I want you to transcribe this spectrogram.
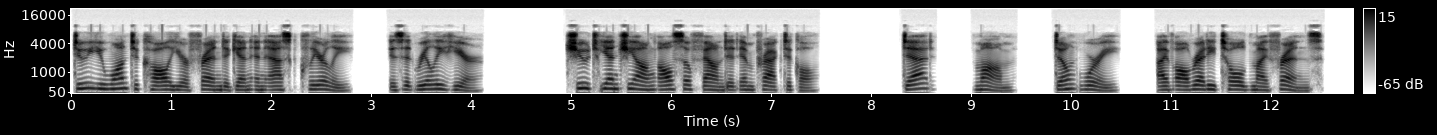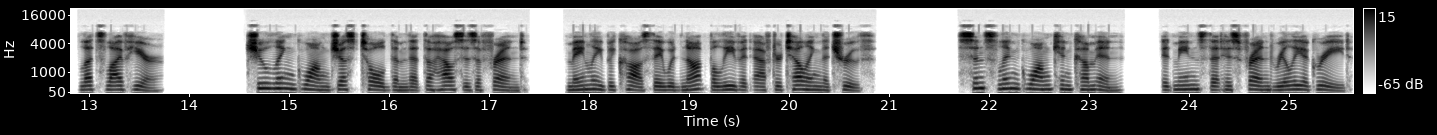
Do you want to call your friend again and ask clearly, is it really here? Chu Tianqiang also found it impractical. Dad, Mom, don't worry, I've already told my friends, let's live here. Chu Lingguang just told them that the house is a friend, mainly because they would not believe it after telling the truth. Since Lingguang can come in, it means that his friend really agreed.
